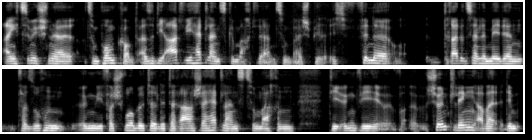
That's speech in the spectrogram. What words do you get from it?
eigentlich ziemlich schnell zum Punkt kommt. Also die Art, wie Headlines gemacht werden zum Beispiel. Ich finde, traditionelle Medien versuchen irgendwie verschwurbelte literarische Headlines zu machen, die irgendwie äh, schön klingen, aber dem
